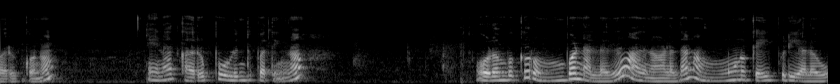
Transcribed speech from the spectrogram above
வறுக்கணும். ஏன்னா கருப்பு உளுந்து பார்த்திங்கன்னா உடம்புக்கு ரொம்ப நல்லது. அதனால தான் நான் மூணு கைப்பிடி அளவு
